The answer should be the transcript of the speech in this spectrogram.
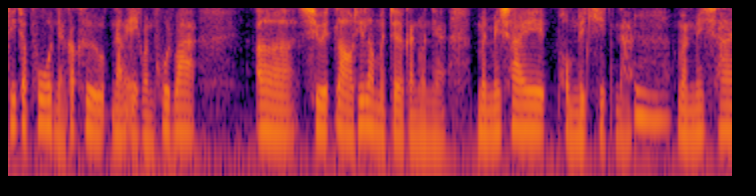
ที่จะพูดเนี่ยก็คือนางเอกมันพูดว่าเออชีวิตเราที่เรามาเจอกันวันเนี้ยมันไม่ใช่พรหมลิขิตนะ มันไม่ใช่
